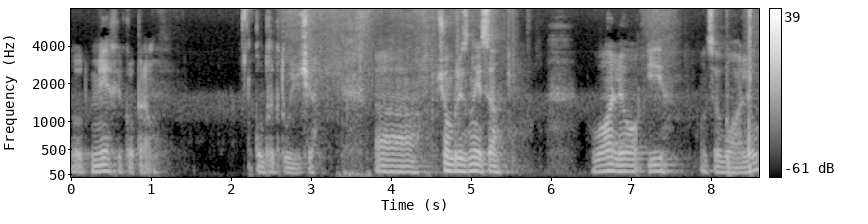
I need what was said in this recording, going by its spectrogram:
От Мехіко прям комплектуючи. А, в чому різниця Валіо і оце Валіо.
